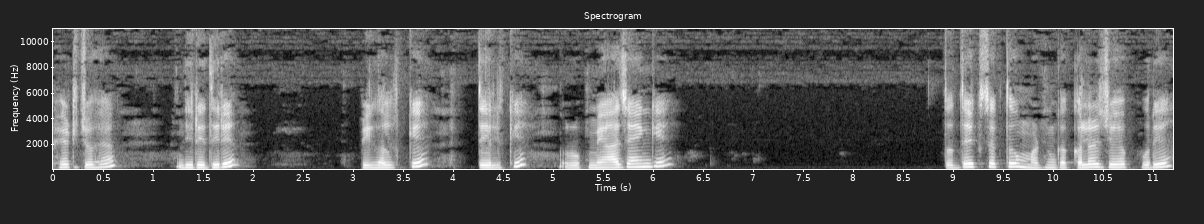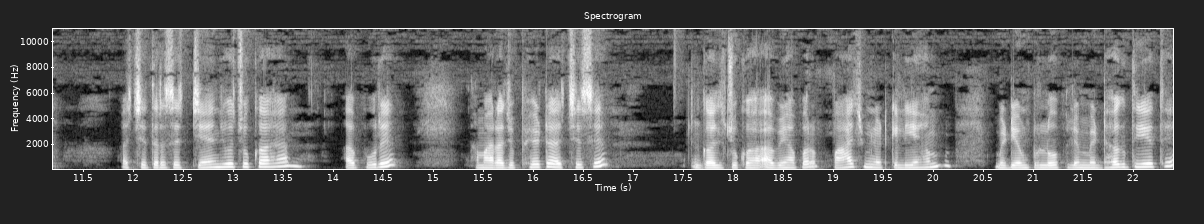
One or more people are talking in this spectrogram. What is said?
फेट जो है धीरे धीरे पिघल के, तेल के रूप में आ जाएँगे। तो देख सकते हो, मटन का कलर जो है पूरे अच्छे तरह से चेंज हो चुका है। और पूरे हमारा जो फेट है अच्छे से गल चुका है। अब यहाँ पर पाँच मिनट के लिए हम मीडियम टू लो फ्लेम में ढक दिए थे।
